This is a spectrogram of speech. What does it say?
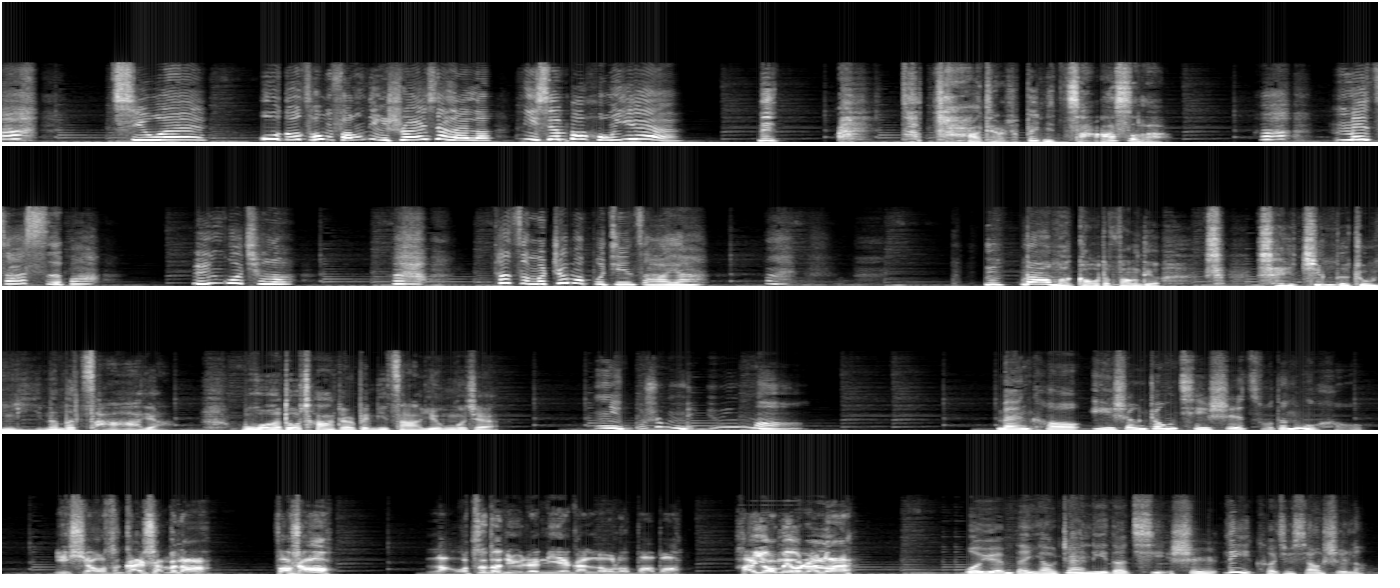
齐威，我都从房顶摔下来了，你先抱红叶。”“你，哎。”差点就被你砸死了，啊！没砸死吧？晕过去了。哎呀，他怎么这么不经砸呀？哎，嗯，那么高的房顶，谁谁经得住你那么砸呀？我都差点被你砸晕过去。你不是没晕吗？门口一声中气十足的怒吼：“你小子干什么呢？放手！老子的女人你也敢搂搂抱抱？”还有没有人伦？我原本要站立的起势立刻就消失了，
